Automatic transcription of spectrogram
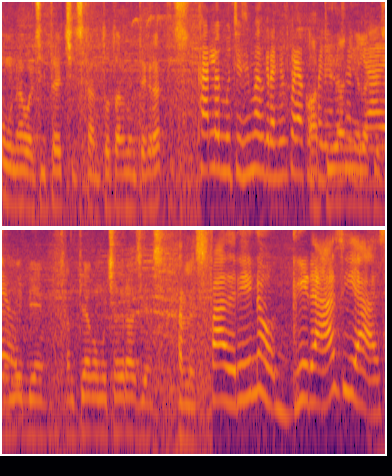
Una bolsita de chiscán totalmente gratis. Carlos, muchísimas gracias por acompañarnos. A ti, Daniela, que muy bien. Santiago, muchas gracias. Carlos. Padrino, gracias.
